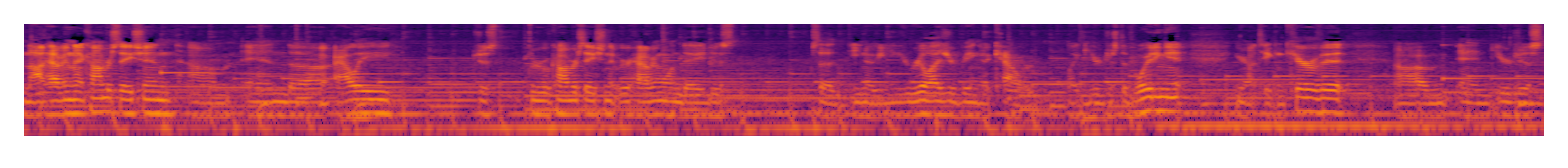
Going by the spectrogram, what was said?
not having that conversation. Um, and uh, Allie just through a conversation that we were having one day, just said, you know, you realize you're being a coward. Like you're just avoiding it, you're not taking care of it, um, and you're just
